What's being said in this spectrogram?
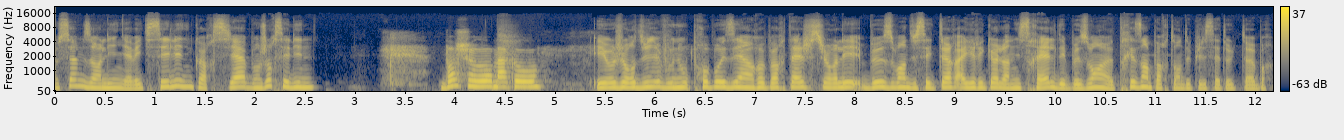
nous sommes en ligne avec Céline Corsia. Bonjour Céline. Bonjour Margot. Et aujourd'hui, vous nous proposez un reportage sur les besoins du secteur agricole en Israël, des besoins euh, très importants depuis le 7 octobre.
